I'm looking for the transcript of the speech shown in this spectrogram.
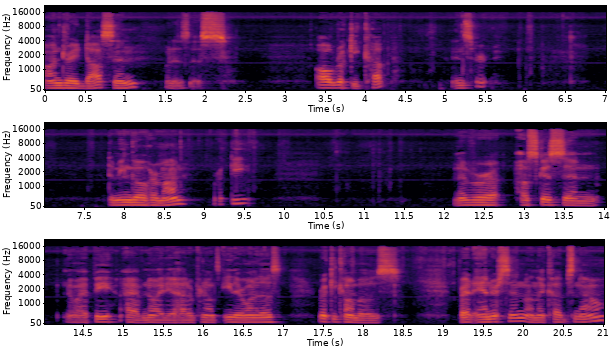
Andre Dawson, what is this? All Rookie Cup insert. Domingo Herman, rookie. Never Auskus and Noepi. I have no idea how to pronounce either one of those. Rookie combos. Brett Anderson on the Cubs now.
